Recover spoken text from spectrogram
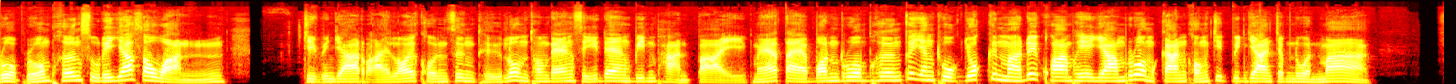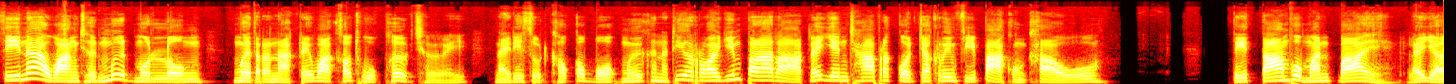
รวบรวมเพลิงสุริยะสวรรค์ จิตวิญญาณหลายร้อยคนซึ่งถือล่มทองแดงสีแดงบินผ่านไป แม้แต่บอลรวมเพลิงก็ยังถูกยกขึ้นมาด้วยความพยายามร่วมกันของจิตวิญญาณจำนวนมาก สีหน้าวางเฉินมืดมนลง เมื่อตระหนักได้ว่าเขาถูกเพิกเฉย ในที่สุดเขาก็โบกมือขณะที่รอยยิ้มประหลาดและเย็นชาปรากฏจากริมฝีปากของเขา ติดตามพวกมันไป และอย่า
